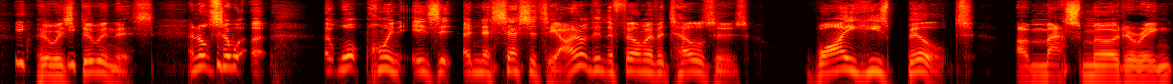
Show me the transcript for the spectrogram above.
who is doing this. And also, uh, at what point is it a necessity? I don't think the film ever tells us why he's built a mass murdering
